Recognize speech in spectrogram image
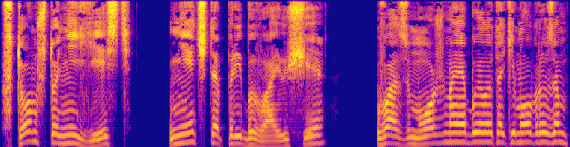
в том, что не есть нечто пребывающее, возможное было таким образом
